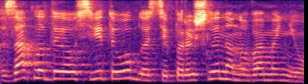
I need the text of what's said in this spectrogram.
Заклади освіти області перейшли на нове меню,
